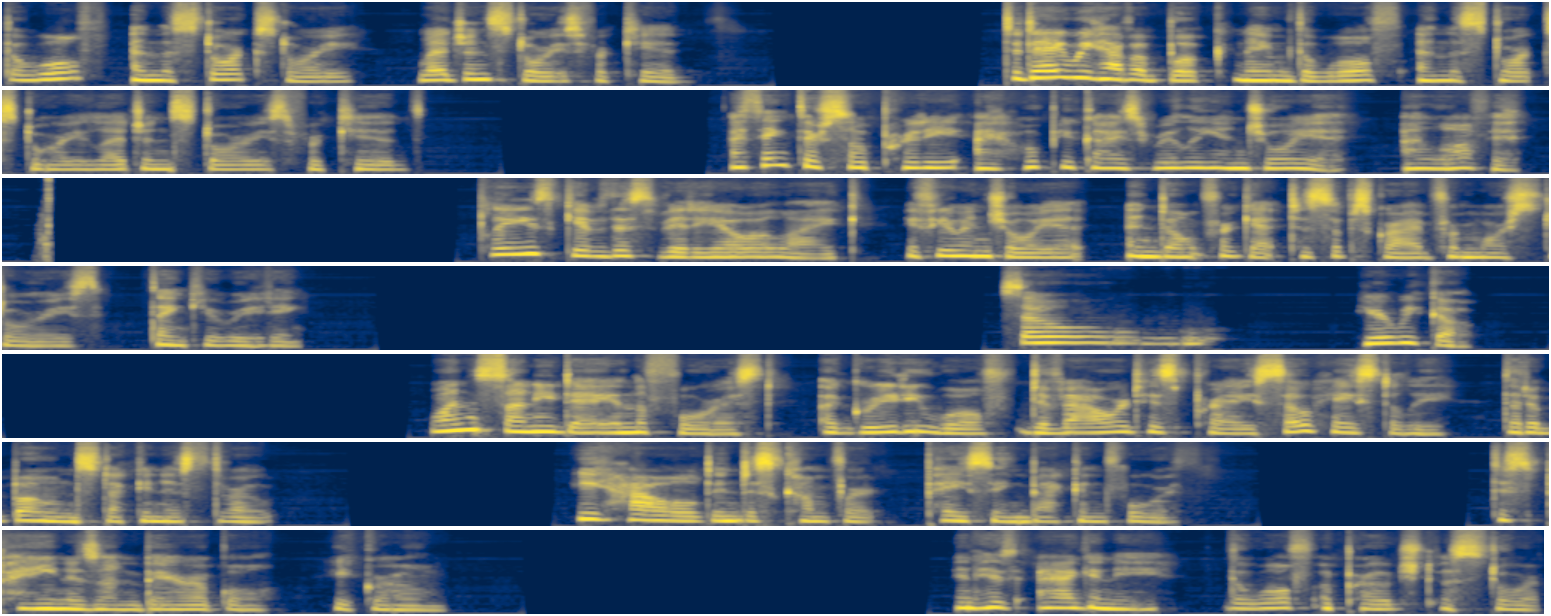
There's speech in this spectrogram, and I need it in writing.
The Wolf and the Stork Story Legend Stories for Kids. Today we have a book named The Wolf and the Stork Story Legend Stories for Kids. I think they're so pretty. I hope you guys really enjoy it. I love it. Please give this video a like if you enjoy it and don't forget to subscribe for more stories. Thank you, reading. So, here we go. One sunny day in the forest, a greedy wolf devoured his prey so hastily that a bone stuck in his throat. He howled in discomfort, pacing back and forth. This pain is unbearable, he groaned. In his agony, the wolf approached a stork.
